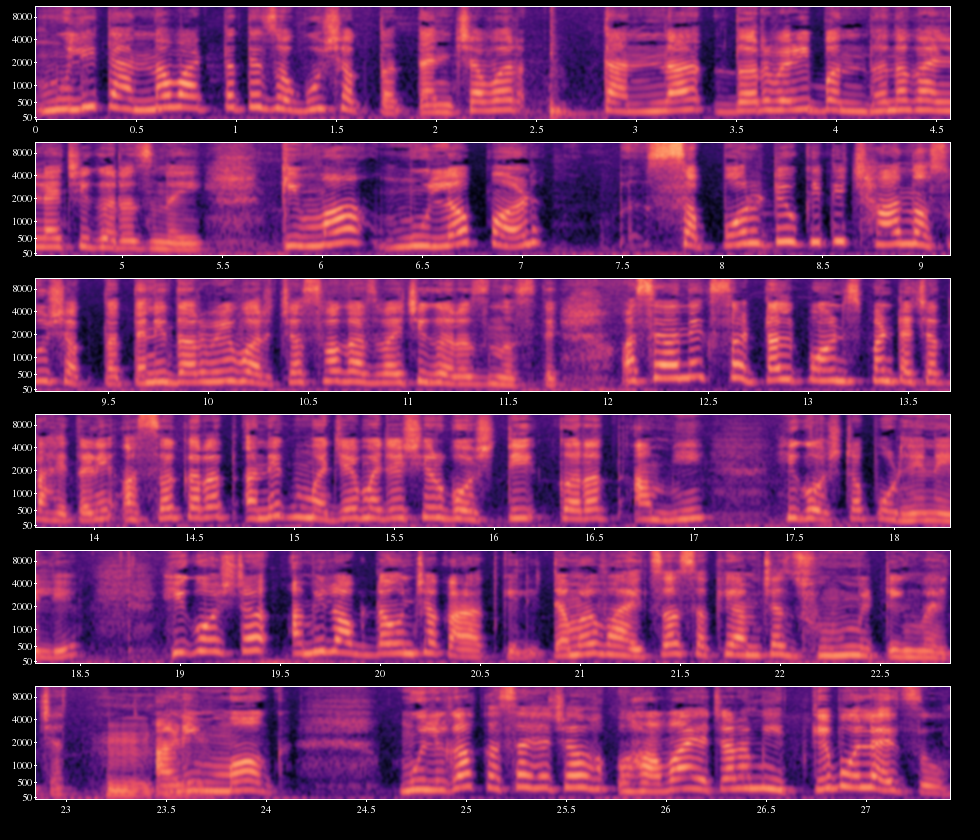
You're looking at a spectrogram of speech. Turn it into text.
मुली त्यांना वाटतं ते जगू शकतात. त्यांच्यावर त्यांना दरवेळी बंधनं घालण्याची गरज नाही. किंवा मुलं पण सपोर्टिव्ह किती छान असू शकतात. त्यांनी दरवेळी वर्चस्व गाजवायची गरज नसते. असे अनेक सटल पॉइंट्स पण त्याच्यात आहेत आणि असं करत अनेक मजे मजेशीर गोष्टी करत आम्ही ही गोष्ट पुढे नेली ही गोष्ट आम्ही लॉकडाऊनच्या काळात केली. त्यामुळे व्हायचं असं की आमच्या झूम मिटिंग व्हायच्यात. आणि मग मुलगा कसा ह्याच्या हवा ह्याच्यावर आम्ही इतके बोलायचो.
